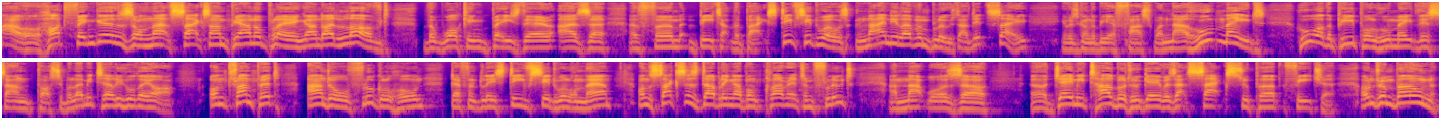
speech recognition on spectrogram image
Wow, hot fingers on that sax and piano playing, and I loved the walking bass there as a, a firm beat at the back. Steve Sidwell's 911 Blues. I did say it was going to be a fast one. Now, who made, who are the people who made this sound possible? Let me tell you who they are. On trumpet and or flugelhorn, definitely Steve Sidwell on there. On saxes, doubling up on clarinet and flute, and that was uh, uh, Jamie Talbot, who gave us that sax superb feature. On trombone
